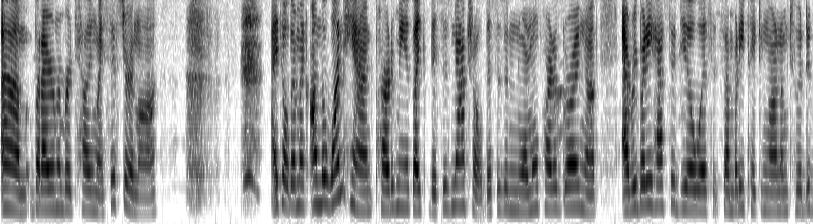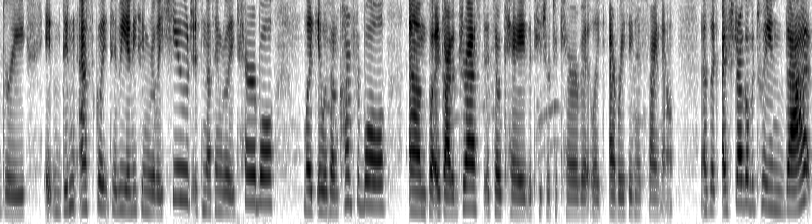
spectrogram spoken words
Um, but I remember telling my sister in law, I told her, I'm like, on the one hand, part of me is like, this is natural. This is a normal part of growing up. Everybody has to deal with somebody picking on them to a degree. It didn't escalate to be anything really huge. It's nothing really terrible. Like, it was uncomfortable. Um, but it got addressed. It's okay. The teacher took care of it. Like everything is fine now. I was like, I struggle between that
